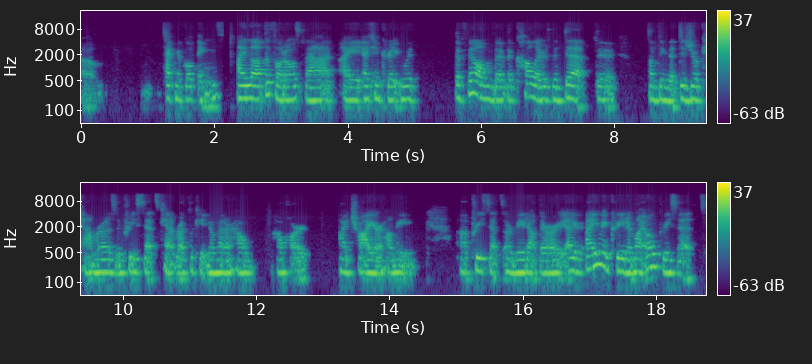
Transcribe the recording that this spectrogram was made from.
um, technical things. I love the photos that I, I can create with the film, the, the colors, the depth, the something that digital cameras and presets can't replicate no matter how how hard I try or how many uh, presets are made out there. I, I even created my own presets.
